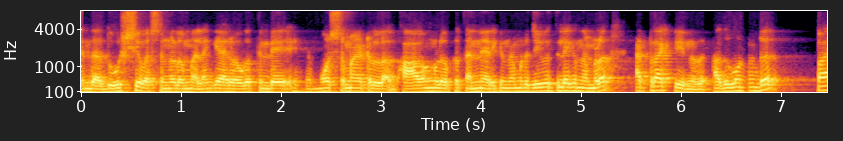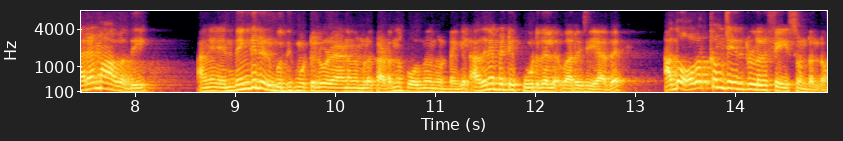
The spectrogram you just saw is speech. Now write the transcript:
എന്താ ദൂഷ്യവശങ്ങളും അല്ലെങ്കിൽ ആ രോഗത്തിന്റെ മോശമായിട്ടുള്ള ഭാവങ്ങളും ഒക്കെ തന്നെ ആയിരിക്കും നമ്മുടെ ജീവിതത്തിലേക്ക് നമ്മൾ അട്രാക്ട് ചെയ്യുന്നത്. അതുകൊണ്ട് പരമാവധി അങ്ങനെ എന്തെങ്കിലും ഒരു ബുദ്ധിമുട്ടിലൂടെയാണ് നമ്മൾ കടന്നു പോകുന്നതെന്നുണ്ടെങ്കിൽ അതിനെപ്പറ്റി കൂടുതൽ വറി ചെയ്യാതെ അത് ഓവർകം ചെയ്തിട്ടുള്ള ഒരു ഫേസ് ഉണ്ടല്ലോ.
